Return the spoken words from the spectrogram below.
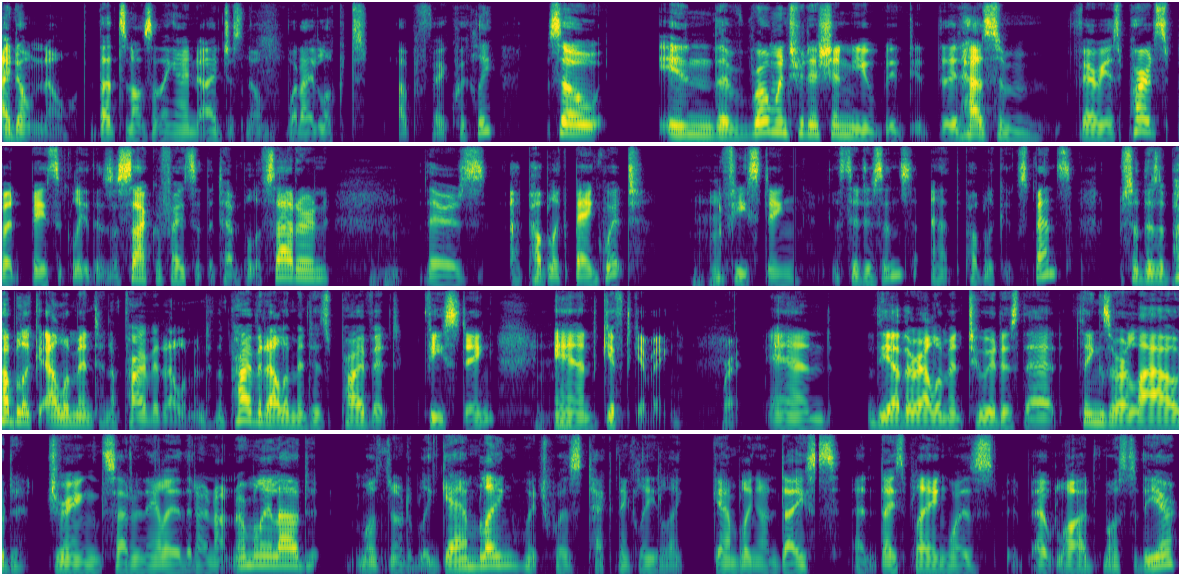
I don't know. That's not something I. I just know what I looked up very quickly. So in the Roman tradition, you it, it, has some various parts, but basically there's a sacrifice at the temple of Saturn. Mhm. There's a public banquet, Mhm. feasting citizens at the public expense. So there's a public element and a private element. And the private element is private feasting Mhm. and gift giving. Right. And the other element to it is that things are allowed during the Saturnalia that are not normally allowed, most notably gambling, which was technically like gambling on dice, and dice playing was outlawed most of the year.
